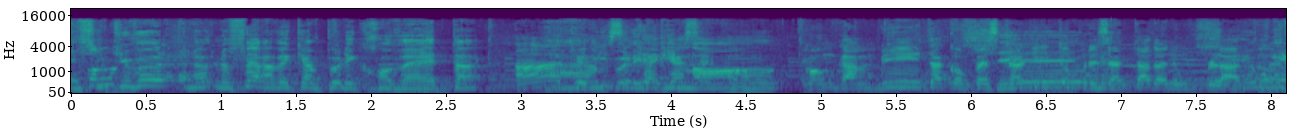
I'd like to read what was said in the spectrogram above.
Et si tu veux le, le faire avec un peu les crevettes, Ah, que un dice peu que les hay que hacer piments, con, con gambita, con pescadito Sí, presentado en un et ou plato. les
